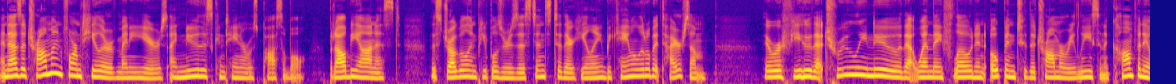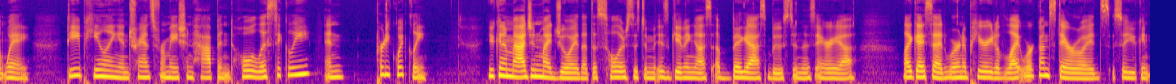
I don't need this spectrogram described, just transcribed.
And as a trauma informed healer of many years, I knew this container was possible. But I'll be honest, the struggle in people's resistance to their healing became a little bit tiresome. There were few that truly knew that when they flowed and opened to the trauma release in a confident way, deep healing and transformation happened holistically and pretty quickly. You can imagine my joy that the solar system is giving us a big ass boost in this area. Like I said, we're in a period of light work on steroids, so you can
